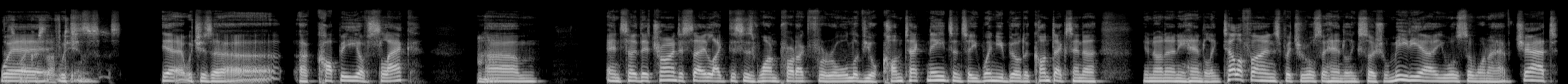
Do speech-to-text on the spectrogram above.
where which Teams. is yeah, which is a a copy of Slack. Mm-hmm. Um, and so they're trying to say like this is one product for all of your contact needs. And so when you build a contact center, you're not only handling telephones, but you're also handling social media. You also want to have chat.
